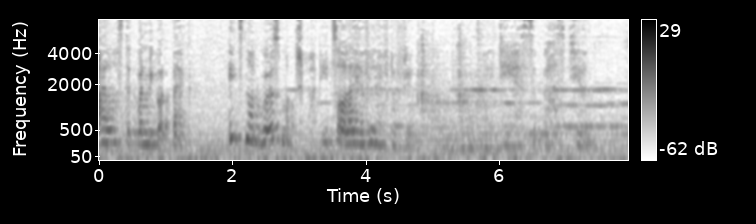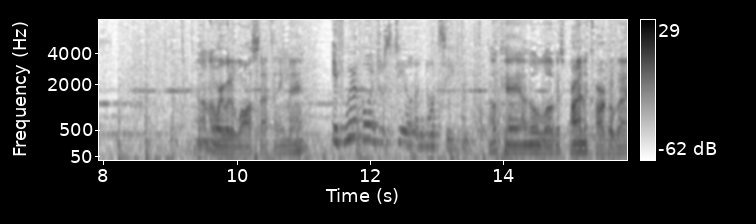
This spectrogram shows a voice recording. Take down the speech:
I lost it when we got back. It's not worth much, but it's all I have left of him. My dear Sebastian. I don't know where he would have lost that thing, man. If we're going to steal a Nazi, Okay, I'll go look. It's probably in the cargo bay.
